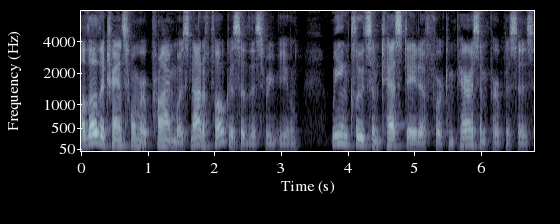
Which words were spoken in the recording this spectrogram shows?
Although the Transformer Prime was not a focus of this review, we include some test data for comparison purposes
